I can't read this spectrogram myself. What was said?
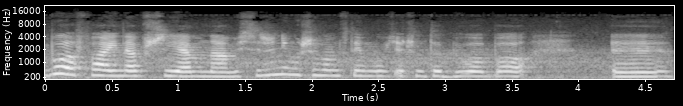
była fajna, przyjemna. Myślę, że nie muszę wam tutaj mówić o czym to było, bo y,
